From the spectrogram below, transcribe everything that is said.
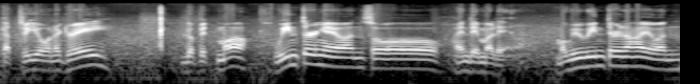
Catriona Gray. Lupit mo. Winter ngayon, so ay, hindi mali. Magwi-winter na ngayon.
